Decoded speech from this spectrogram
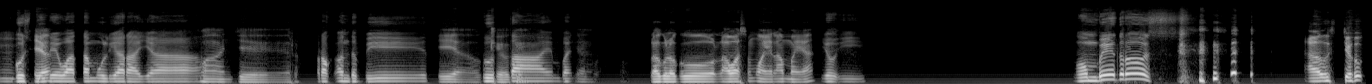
Hmm, Gusti ya? Dewata Mulia Raya, Wah, anjir Rock on the Beat, iya oke Good oke Time banyak. Ya. lagu-lagu lawas semua ya lama ya Yoi. Ngombe terus. aus cuk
